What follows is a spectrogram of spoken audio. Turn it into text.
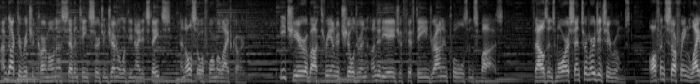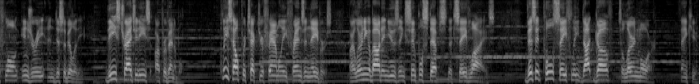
I'm Dr. Richard Carmona, 17th Surgeon General of the United States and also a former lifeguard. Each year, about 300 children under the age of 15 drown in pools and spas. Thousands more are sent to emergency rooms, often suffering lifelong injury and disability. These tragedies are preventable. Please help protect your family, friends, and neighbors by learning about and using simple steps that save lives. Visit poolsafely.gov to learn more. Thank you.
